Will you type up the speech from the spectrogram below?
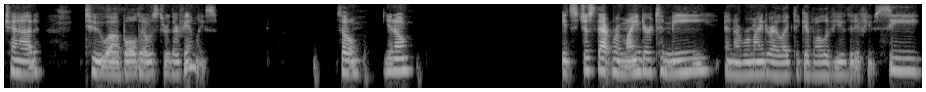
Chad to uh, bulldoze through their families. So, you know, it's just that reminder to me, and a reminder I like to give all of you that if you see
